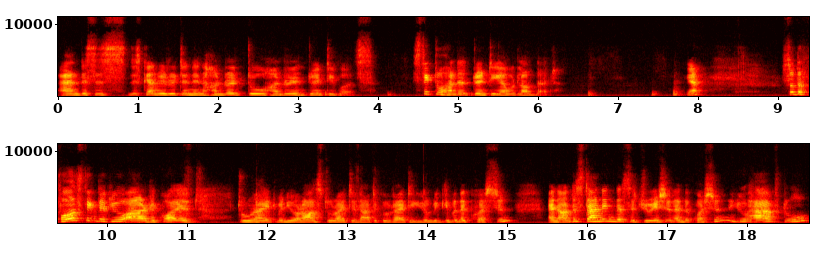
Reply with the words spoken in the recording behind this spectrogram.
And this is this can be written in 100 to 120 words. Stick to 120 i would love that. Yeah? So the first thing that you are required to write when you are asked to write an article writing you'll be given a question. And understanding the situation and the question you have to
